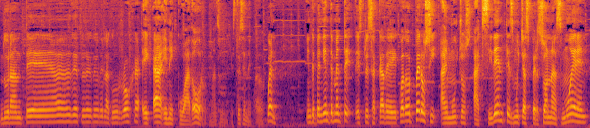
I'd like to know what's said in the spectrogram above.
durante de- de la Cruz Roja, eh, ah, en Ecuador, más bien, esto es en Ecuador. Bueno, independientemente, esto es acá de Ecuador, pero sí hay muchos accidentes, muchas personas mueren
